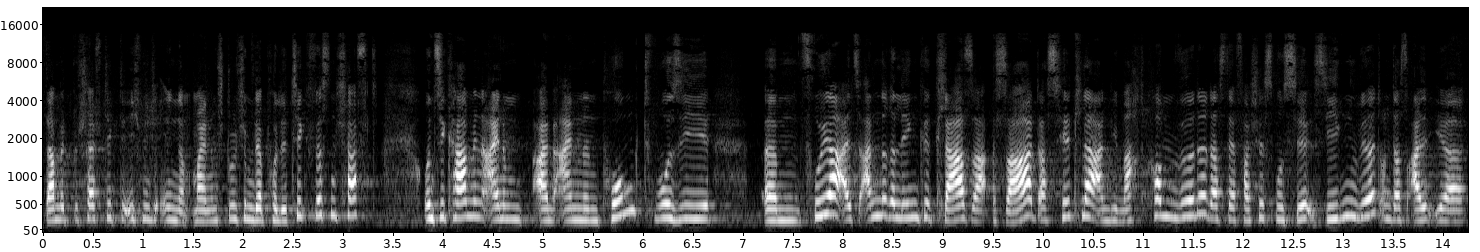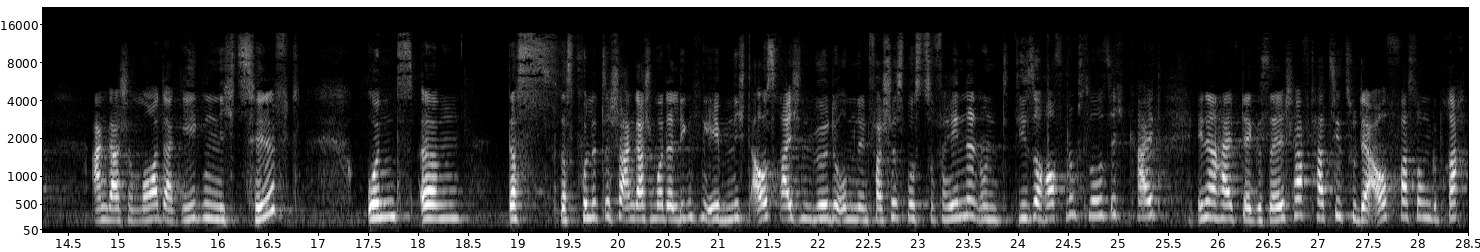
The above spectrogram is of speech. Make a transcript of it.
Damit beschäftigte ich mich in meinem Studium der Politikwissenschaft und sie kam in einem, an einen Punkt, wo sie ähm, früher als andere Linke klar sah, sah, dass Hitler an die Macht kommen würde, dass der Faschismus siegen wird und dass all ihr Engagement dagegen nichts hilft. Und ähm, dass das politische Engagement der Linken eben nicht ausreichen würde, um den Faschismus zu verhindern. Und diese Hoffnungslosigkeit innerhalb der Gesellschaft hat sie zu der Auffassung gebracht,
